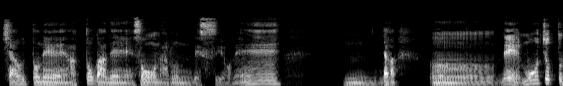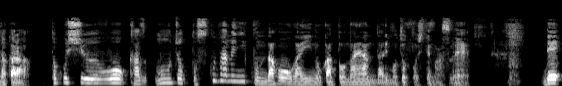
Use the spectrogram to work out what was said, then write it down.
ちゃうとね、後がね、そうなるんですよね。うん。だから、うーん、ね、もうちょっとだから、特集を数、もうちょっと少なめに組んだ方がいいのかと悩んだりもちょっとしてますね。で、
